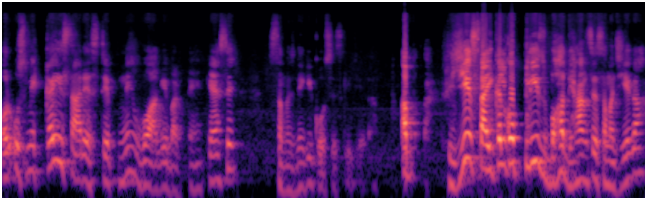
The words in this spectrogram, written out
और उसमें कई सारे स्टेप में वो आगे बढ़ते हैं। कैसे? समझने की कोशिश कीजिएगा। अब ये साइकिल को प्लीज़ बहुत ध्यान से समझिएगा।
